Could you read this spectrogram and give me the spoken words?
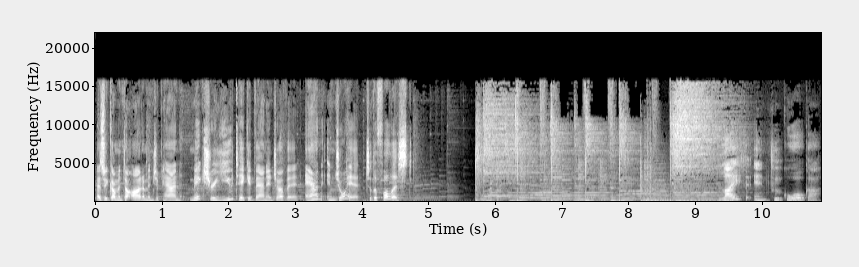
As we come into autumn in Japan, make sure you take advantage of it and enjoy it to the fullest. Life in Fukuoka.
